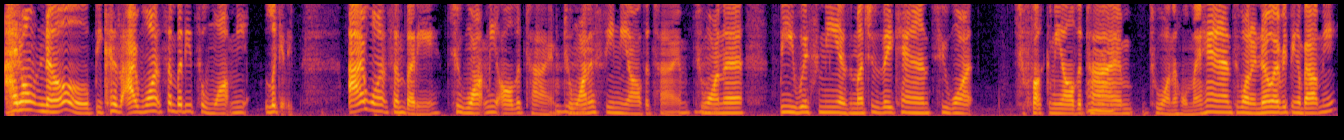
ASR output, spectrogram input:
i don't know because i want somebody to want me look at it i want somebody to want me all the time to mm-hmm. want to see me all the time to mm-hmm. want to be with me as much as they can to want to fuck me all the mm-hmm. time, to want to hold my hand, to want to know everything about me.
